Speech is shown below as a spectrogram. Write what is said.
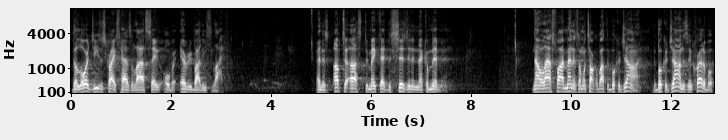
The Lord Jesus Christ has the last say over everybody's life. And it's up to us to make that decision and that commitment. Now, the last five minutes, I'm going to talk about the book of John. The book of John is incredible.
